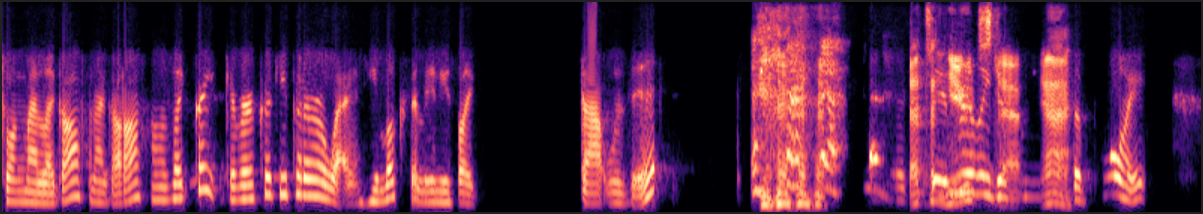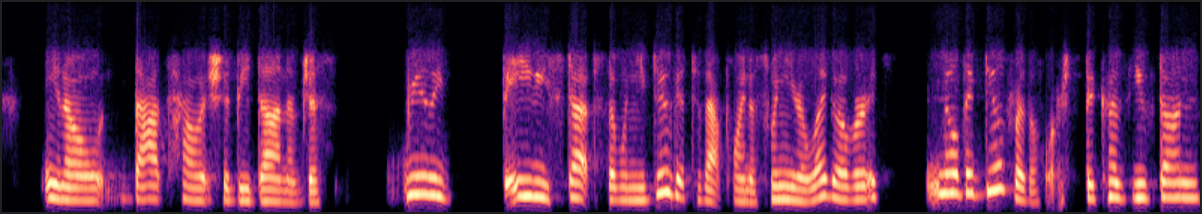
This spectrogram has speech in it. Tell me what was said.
swung my leg off and I got off. And I was like, great, give her a cookie, put her away. And he looks at me and he's like, that was it. that's a it huge really step. yeah. The point, you know, that's how it should be done of just really baby steps. So when you do get to that point of swinging your leg over, it's no big deal for the horse because you've done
